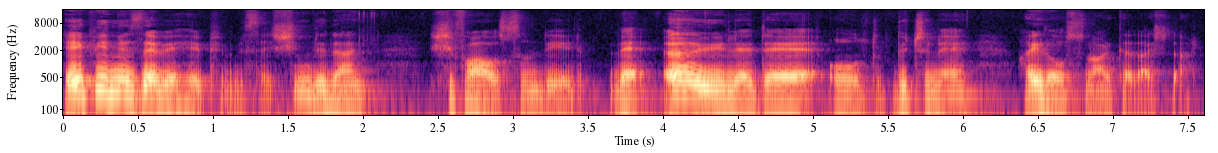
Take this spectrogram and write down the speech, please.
hepinize ve hepimize şimdiden şifa olsun diyelim. Ve öyle de oldu. Bütüne hayır olsun arkadaşlar.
